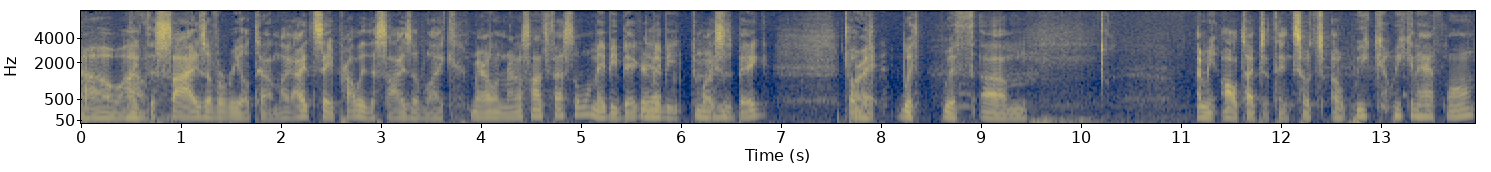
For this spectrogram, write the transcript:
Oh wow. like the size of a real town. Like I'd say, probably the size of like Maryland Renaissance Festival, maybe bigger, Yep. maybe twice as big. But Mm-hmm. Right. with, with with um, I mean all types of things. So it's a week, week and a half long.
